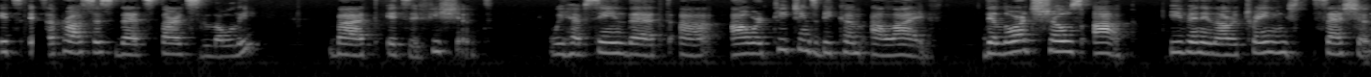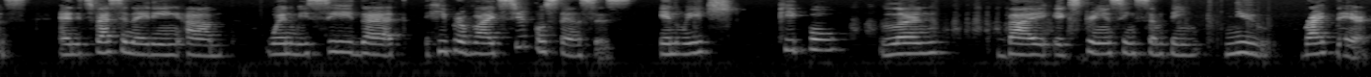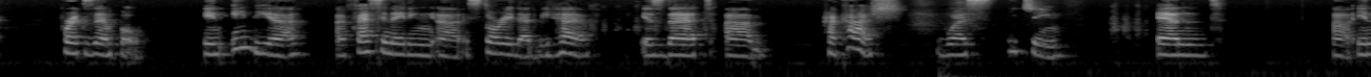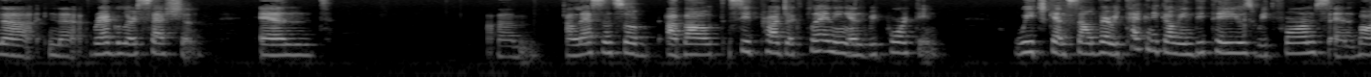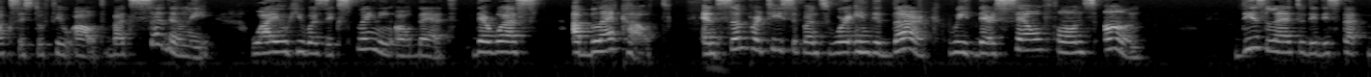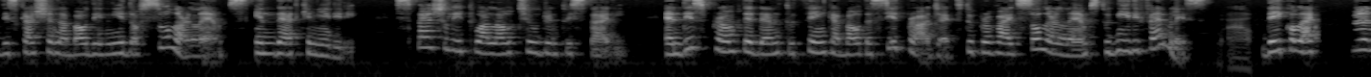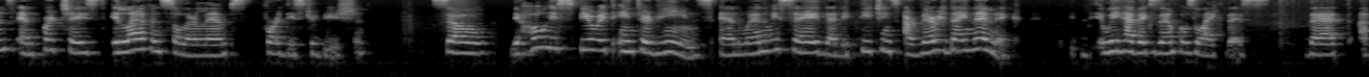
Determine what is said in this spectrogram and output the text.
It's it's a process that starts slowly, but it's efficient. We have seen that uh, our teachings become alive. The Lord shows up even in our training sessions, and it's fascinating um, when we see that He provides circumstances in which people learn by experiencing something new right there. For example, in India, a fascinating uh, story that we have is that um, Prakash was teaching and uh, in a in a regular session and um, a lesson so about seed project planning and reporting which can sound very technical in details with forms and boxes to fill out. But suddenly, while he was explaining all that, there was a blackout, and some participants were in the dark with their cell phones on. This led to the dis- discussion about the need of solar lamps in that community, especially to allow children to study. And this prompted them to think about a seed project to provide solar lamps to needy families. Wow. They collected funds and purchased 11 solar lamps for distribution. So the Holy Spirit intervenes. And when we say that the teachings are very dynamic, we have examples like this that uh,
